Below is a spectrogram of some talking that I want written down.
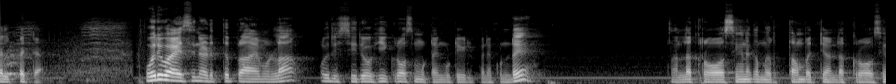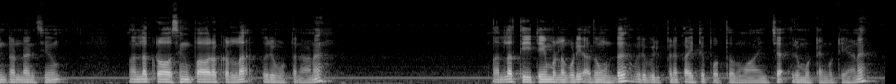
കൽപ്പറ്റ. ഒരു വയസ്സിനടുത്ത് പ്രായമുള്ള ഒരു സിരോഹി ക്രോസ് മുട്ടൻകുട്ടി വിൽപ്പനക്കുണ്ട്. നല്ല ക്രോസിങ്ങിനൊക്കെ നിർത്താൻ പറ്റിയ നല്ല ക്രോസിങ് ടെൻഡൻസിയും നല്ല ക്രോസിങ് പവറൊക്കെ ഉള്ള ഒരു മുട്ടനാണ്. നല്ല തീറ്റയും വെള്ളം കൂടി അതുമുണ്ട് ഒരു വിൽപ്പനക്കായിട്ട് പുറത്തുനിന്ന് വാങ്ങിച്ച ഒരു മുട്ടൻകുട്ടിയാണ്.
